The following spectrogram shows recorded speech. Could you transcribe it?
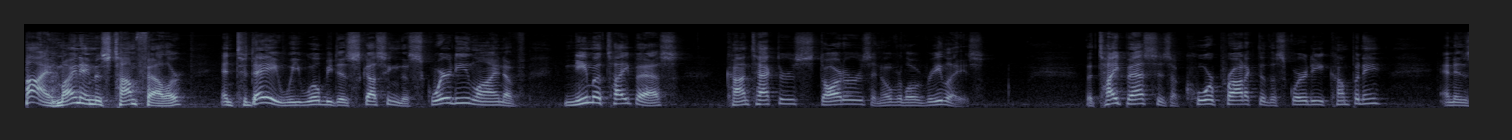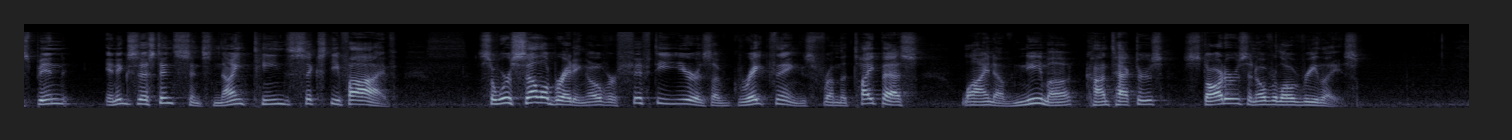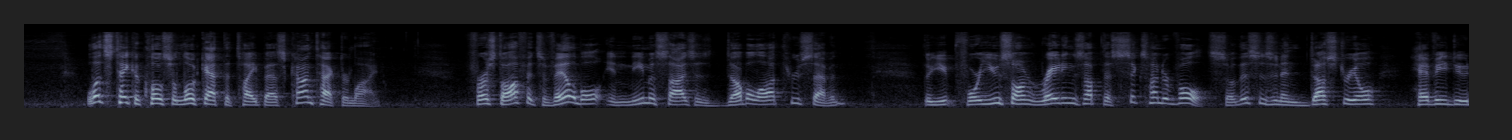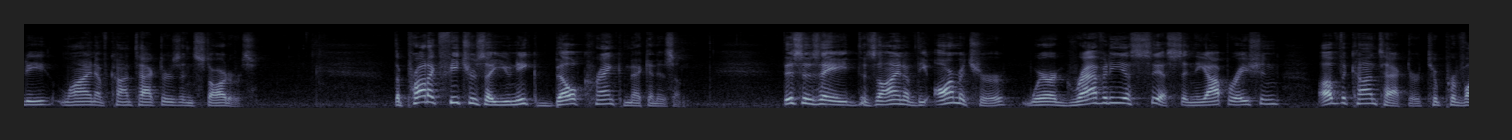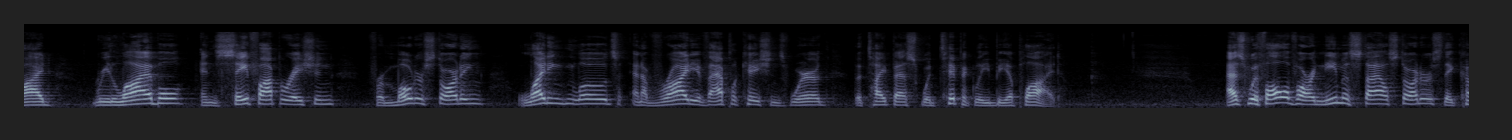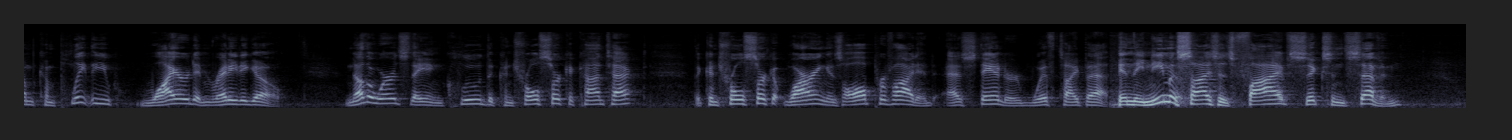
Hi, my name is Tom Fowler, and today we will be discussing the Square D line of NEMA Type S contactors, starters, and overload relays. The Type S is a core product of the Square D company and has been in existence since 1965. So we're celebrating over 50 years of great things from the Type S line of NEMA contactors, starters, and overload relays. Let's take a closer look at the Type S contactor line. First off, it's available in NEMA sizes double aught through 7 for use on ratings up to 600 volts. So this is an industrial heavy duty line of contactors and starters. The product features a unique bell crank mechanism. This is a design of the armature where gravity assists in the operation of the contactor to provide reliable and safe operation for motor starting, lighting loads, and a variety of applications where the Type S would typically be applied. As with all of our NEMA style starters, they come completely wired and ready to go. In other words, they include the control circuit contact. The control circuit wiring is all provided as standard with Type S. In the NEMA sizes 5, 6, and 7,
